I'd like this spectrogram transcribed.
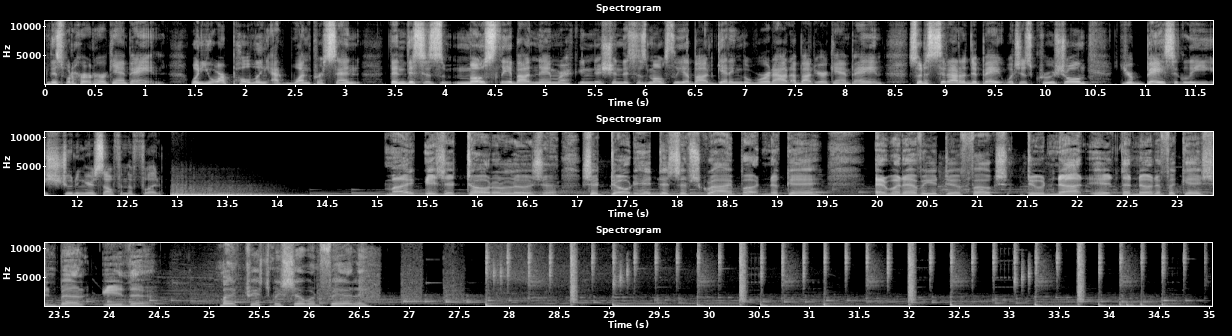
this would hurt her campaign. When you are polling at 1%, then this is mostly about name recognition. This is mostly about getting the word out about your campaign. So to sit out a debate, which is crucial, you're basically shooting yourself in the foot. Mike is a total loser, so don't hit the subscribe button, okay? And whatever you do, folks, do not hit the notification bell either. Mike treats me so unfairly.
